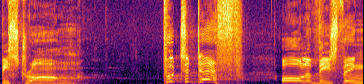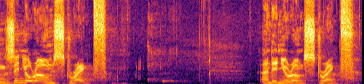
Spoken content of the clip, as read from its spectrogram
Be strong. Put to death all of these things in your own strength. And in your own strength,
